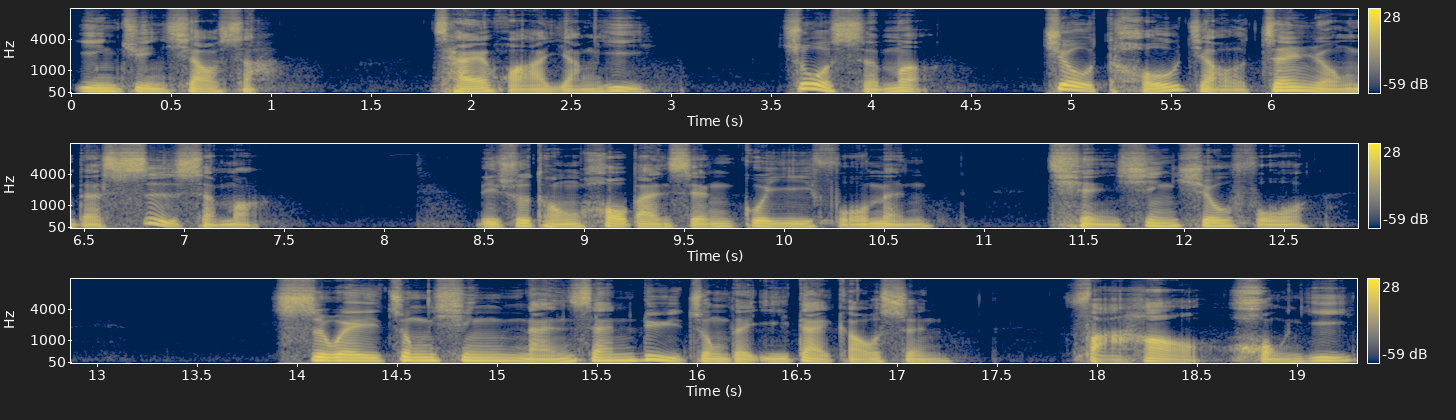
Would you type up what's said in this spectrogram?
英俊潇洒、才华洋溢，做什么就头角峥嵘的是什么。李叔同后半生皈依佛门，潜心修佛，是位中兴南山律宗的一代高僧，法号弘一。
